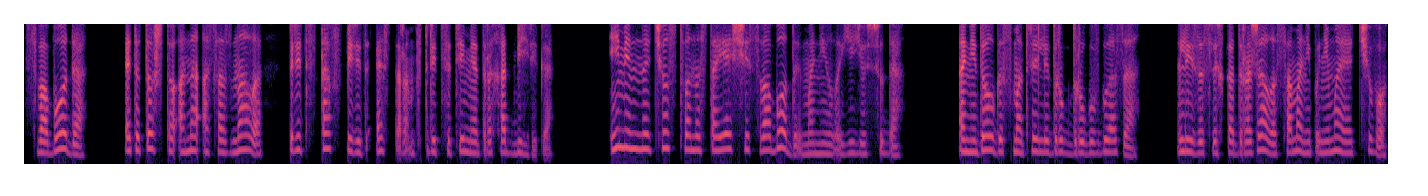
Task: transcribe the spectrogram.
Свобода — это то, что она осознала, представ перед Эстером в 30 метрах от берега. Именно чувство настоящей свободы манило ее сюда. Они долго смотрели друг другу в глаза. Лиза слегка дрожала, сама не понимая от чего.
